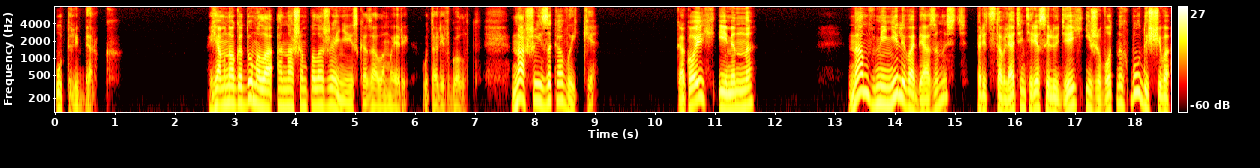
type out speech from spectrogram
Утлиберг. «Я много думала о нашем положении», — сказала Мэри, утолив голод. «Нашей заковыки». «Какой именно?» Нам вменили в обязанность представлять интересы людей и животных будущего,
